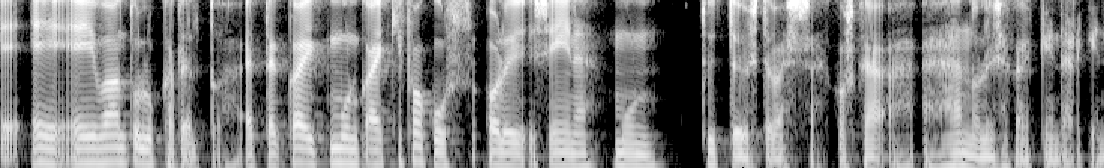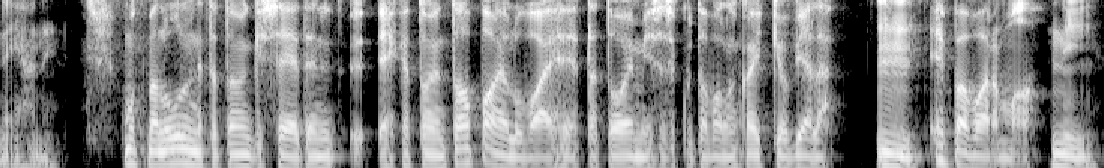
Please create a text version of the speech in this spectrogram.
ei, ei, ei vaan tullut katseltua. Että kaik, mun kaikki fokus oli siinä mun tyttöystävässä, koska hän oli se kaikkein tärkein ja ihanin. Mutta mä luulen, että toi onkin se, että nyt ehkä toi on tapailuvaihe, että toimii se, kun tavallaan kaikki on vielä mm. epävarmaa. Niin.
